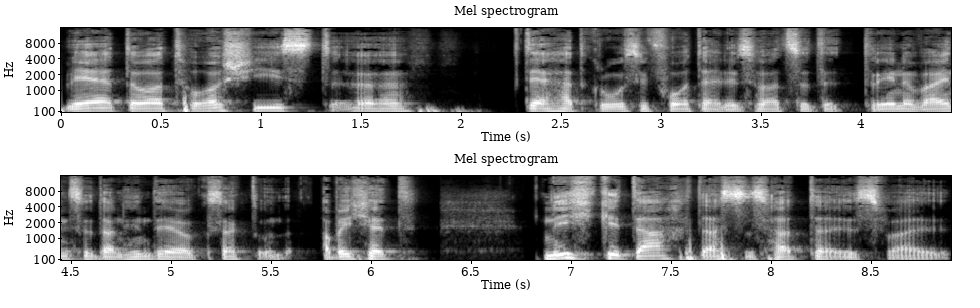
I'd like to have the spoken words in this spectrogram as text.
wer dort Tor schießt, äh, der hat große Vorteile. So hat der Trainer Weinzer dann hinterher gesagt. Und, aber ich hätte nicht gedacht, dass es Hatter ist, weil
